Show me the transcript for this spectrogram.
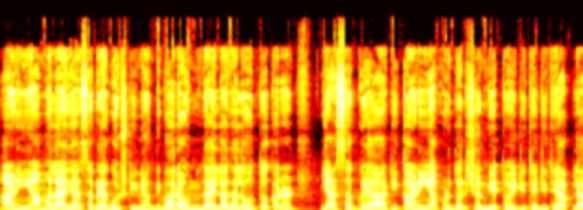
आणि आम्हाला या सगळ्या गोष्टीने अगदी भारावून जायला झालं होतं कारण या सगळ्या ठिकाणी आपण दर्शन घेतो आहे जिथे जिथे आपल्या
